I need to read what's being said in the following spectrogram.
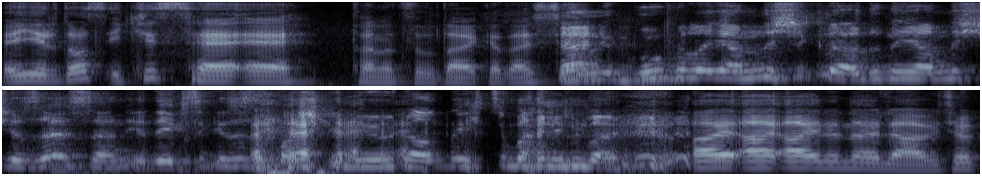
AirDots 2 SE tanıtıldı arkadaşlar. Yani Google'a yanlışlıkla adını yanlış yazarsan ya da eksik yazarsan başka bir ürün alma ihtimalin var. ay, ay, aynen öyle abi. Çok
